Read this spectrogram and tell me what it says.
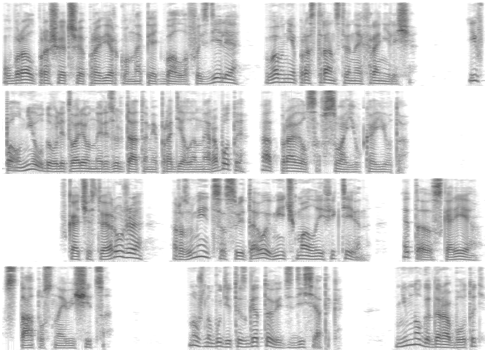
Убрал прошедшее проверку на 5 баллов изделия во внепространственное хранилище и, вполне удовлетворенный результатами проделанной работы, отправился в свою каюту. В качестве оружия, разумеется, световой меч малоэффективен. Это скорее статусная вещица. Нужно будет изготовить с десяток. Немного доработать,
